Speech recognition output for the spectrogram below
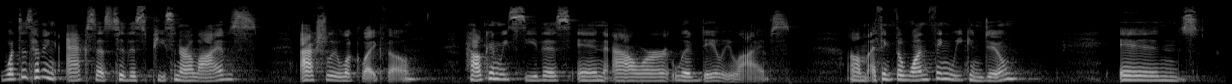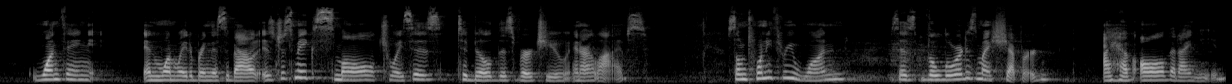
what does having access to this peace in our lives actually look like, though? How can we see this in our lived daily lives? Um, I think the one thing we can do is one thing and one way to bring this about is just make small choices to build this virtue in our lives. Psalm 23 1 says, The Lord is my shepherd, I have all that I need.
